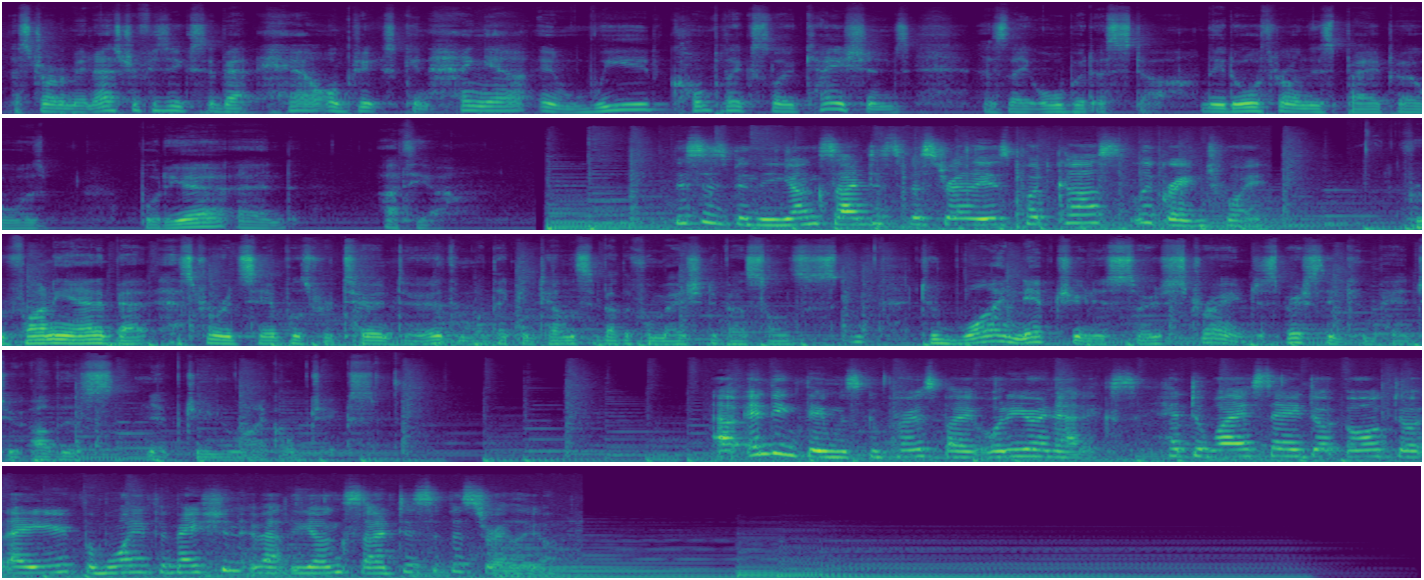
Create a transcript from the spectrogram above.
Astronomy and Astrophysics about how objects can hang out in weird, complex locations as they orbit a star. Lead author on this paper was Bourrier and Attia. This has been the Young Scientists of Australia's podcast, Lagrange Point. From finding out about asteroid samples returned to Earth and what they can tell us about the formation of our solar system, to why Neptune is so strange, especially compared to other Neptune like objects. Our ending theme was composed by Audionautics. Head to ysa.org.au for more information about the Young Scientists of Australia.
